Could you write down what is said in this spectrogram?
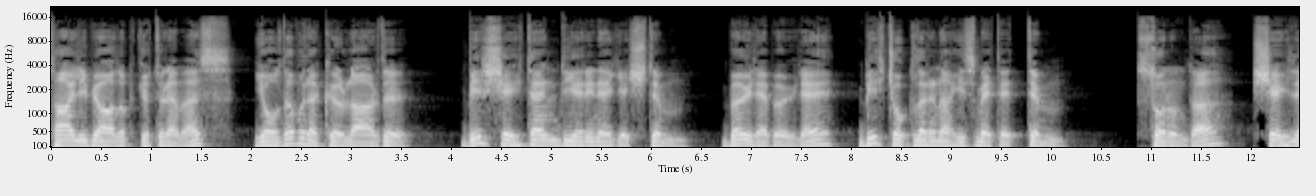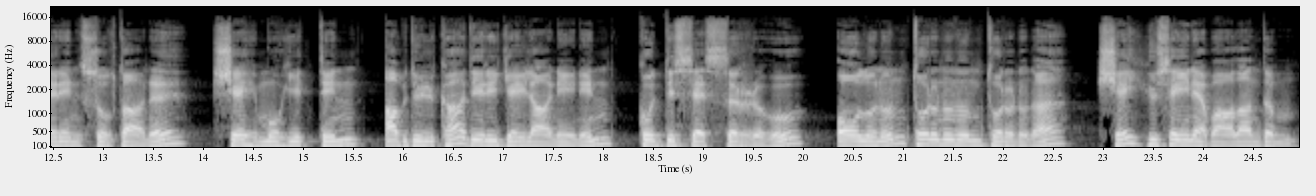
Talibi alıp götüremez, yolda bırakırlardı. Bir şeyhten diğerine geçtim. Böyle böyle birçoklarına hizmet ettim. Sonunda şeyhlerin sultanı Şeyh Muhyiddin Abdülkadir Geylani'nin Kuddise sırruhu oğlunun torununun torununa Şeyh Hüseyin'e bağlandım.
